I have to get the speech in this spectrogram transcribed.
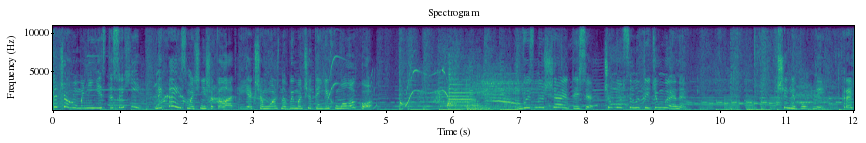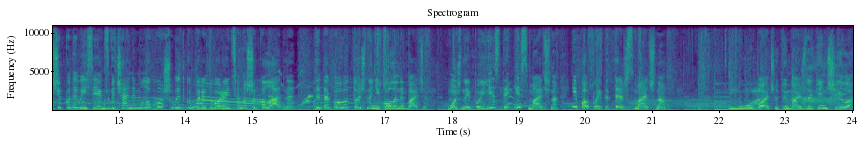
До чого мені їсти сухі? Нехай і смачні шоколадки, якщо можна вимочити їх у молоко. Ви знущаєтеся? Чому все летить у мене? Чи не бубни? Краще подивися, як звичайне молоко швидко перетворюється на шоколадне. Ти такого точно ніколи не бачив. Можна і поїсти, і смачно, і попити теж смачно. Ну, бачу, ти майже закінчила.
